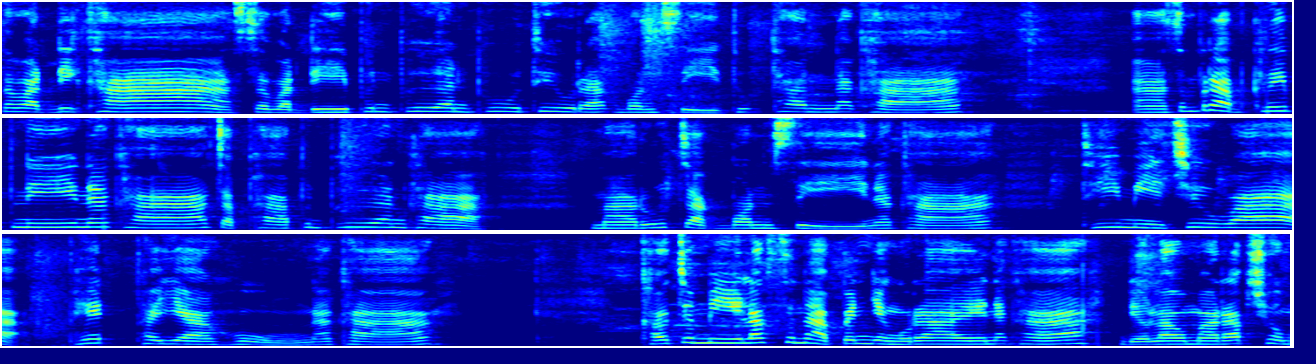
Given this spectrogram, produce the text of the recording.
สวัสดีค่ะ สวัสดีเพื่อนๆ ผู้ที่รักบอลสีทุกท่านนะคะสำหรับคลิปนี้นะคะจะพาเพื่อนๆค่ะ มารู้จักบอลสีนะคะ ที่มีชื่อว่าเพชรพญาหงนะคะ เขาจะมีลักษณะเป็นอย่างไรนะคะ เดี๋ยวเรามารับชม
